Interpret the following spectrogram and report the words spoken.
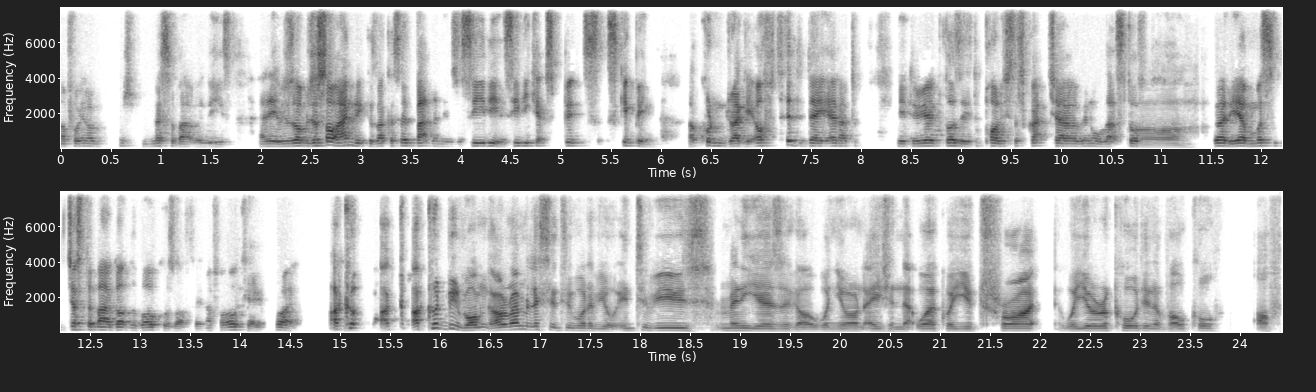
I thought, you know, just mess about with these. And it was I was just so angry because, like I said back then, it was a CD. and CD kept spit, skipping. I couldn't drag it off to the day, and I had to, you know, to polish the scratch out and all that stuff. Oh. But yeah, must just about got the vocals off it. I thought, okay, right, I could I, I could be wrong. I remember listening to one of your interviews many years ago when you're on Asian Network where you try where you were recording a vocal off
